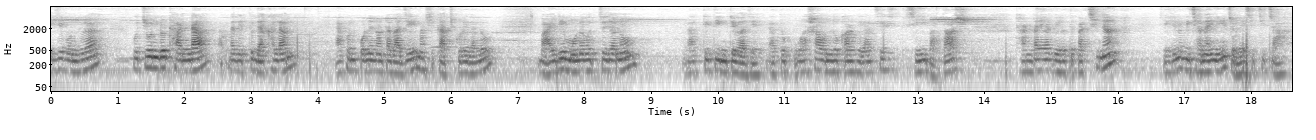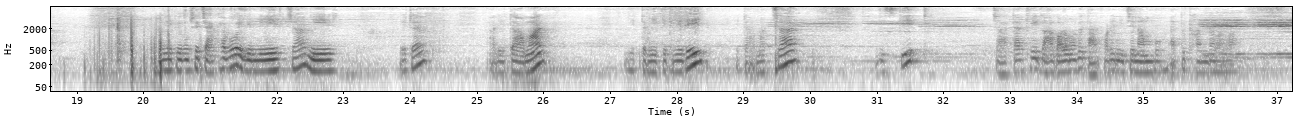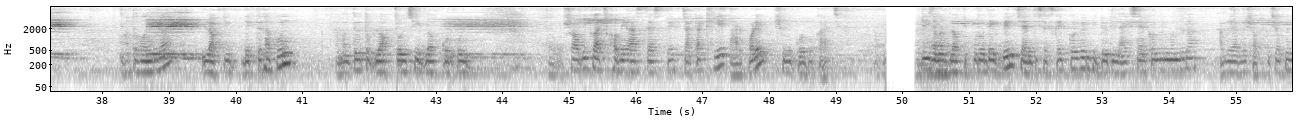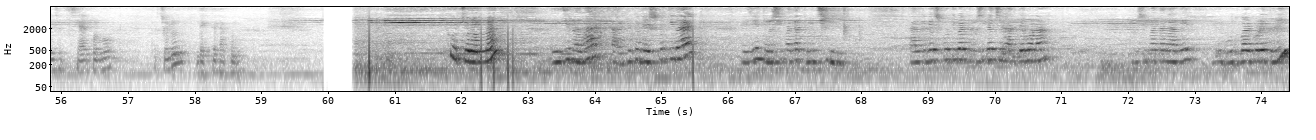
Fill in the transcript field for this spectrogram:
এই যে বন্ধুরা, প্রচণ্ড ঠান্ডা, আপনাদের তো দেখালাম। এখন পৌনে নটা বাজে, মাসি কাজ করে গেল। বাইরে মনে হচ্ছে যেন রাত্রি তিনটে বাজে। এত কুয়াশা, অন্ধকার হয়ে আছে, সেই বাতাস। ঠান্ডায় আর বেরোতে পারছি না, সেই জন্য বিছানায় নিয়ে চলে এসেছি চা। মেপে বসে চা খাব, এই যে মেয়ের চা, মেয়ের এটা, আর এটা আমার। এটা মেয়েকে দিয়ে দেই, এটা আমার চা, বিস্কিট। চাটা খেয়ে গা গরম হবে, তারপরে নিচে নামবো। এত ঠান্ডা বাবা। ব্লগটি দেখতে থাকুন। আমাদেরও তো ব্লগ চলছেই ব্লগ করবই। তো সবই কাজ হবে আস্তে আস্তে। চাটা খেয়ে তারপরে শুরু করব কাজ। প্লিজ আমার ব্লগটি পুরো দেখবেন চ্যানেলটি সাবস্ক্রাইব করবেন ভিডিওটি লাইক শেয়ার করবেন বন্ধুরা। আগে আগে সব কিছু আপনাদের সাথে শেয়ার করব। তো চলুন দেখতে থাকুন। করছ মাম্মা এই যে বাবা কালকে তো বৃহস্পতিবার। এই যে তুলসী পাতা তুলছি। কালকে বৃহস্পতিবার তুলসী গাছে হাত দেবো না। তুলসী পাতা লাগে বুধবার করে তুলি,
